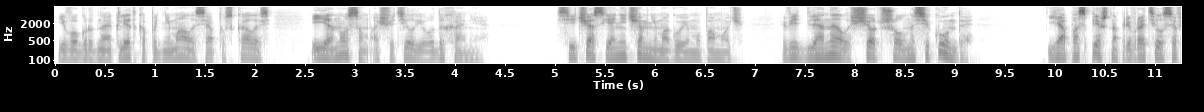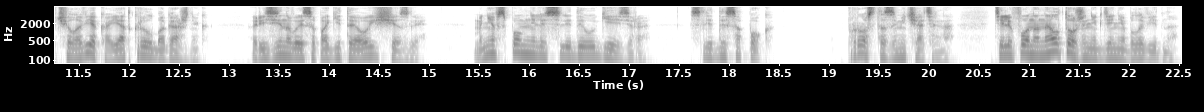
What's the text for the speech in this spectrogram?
Его грудная клетка поднималась и опускалась, и я носом ощутил его дыхание. Сейчас я ничем не могу ему помочь, ведь для Нелл счет шел на секунды. Я поспешно превратился в человека и открыл багажник. Резиновые сапоги Тео исчезли. Мне вспомнились следы у гейзера, следы сапог. Просто замечательно. Телефона Нелл тоже нигде не было видно.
